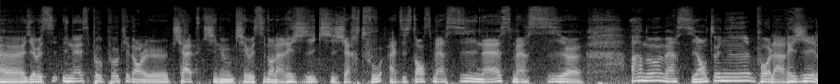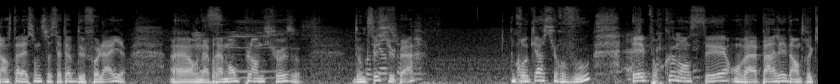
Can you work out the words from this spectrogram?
Euh, Il y a aussi Inès Popo qui est dans le chat, qui, nous, qui est aussi dans la régie, qui gère tout à distance. Merci Inès, merci euh, Arnaud, merci Anthony pour la régie et l'installation de ce setup de Folai. Euh, on a vraiment plein de choses. Donc c'est super. Gros cœur sur vous. Et pour commencer, on va parler d'un truc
